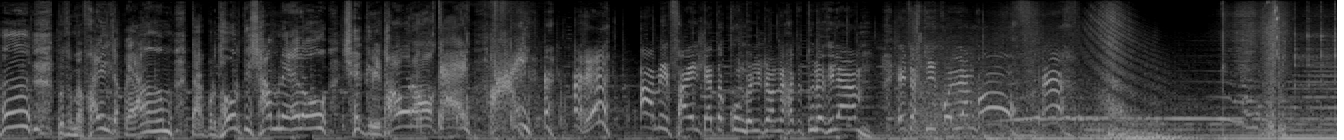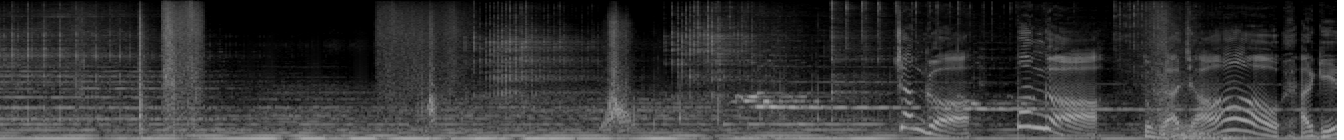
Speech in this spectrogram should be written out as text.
প্রথমে ফাইলটা পেলাম তারপর ধরতি সামনে এলো শিগগিরই ধরো ওকে। আরে আমি ফাইলটা তো কুণ্ডলি ডনের হাতে তুলে দিলাম এটা কি করলাম গো? আহ! চাঙ্গা পঙ্গা। তোমরা যাও আর গিয়ে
